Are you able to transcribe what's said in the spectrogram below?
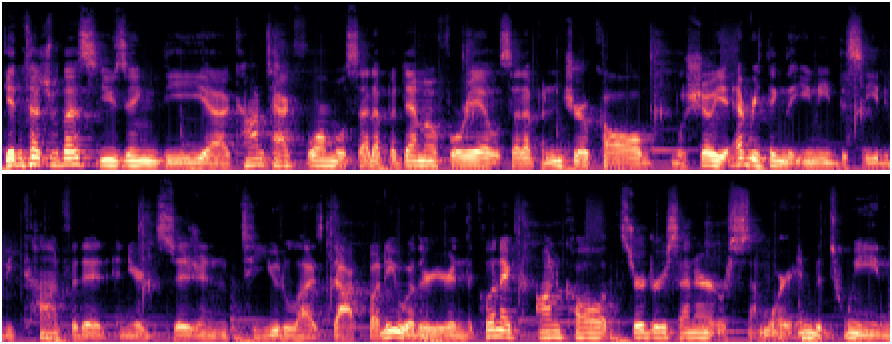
Get in touch with us using the uh, contact form. We'll set up a demo for you. We'll set up an intro call. We'll show you everything that you need to see to be confident in your decision to utilize Doc Buddy, whether you're in the clinic, on call, at the surgery center, or somewhere in between.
